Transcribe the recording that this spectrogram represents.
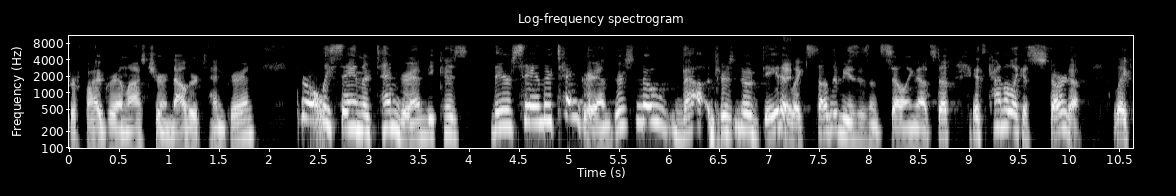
were five grand last year and now they're 10 grand. They're only saying they're 10 grand because they're saying they're 10 grand. There's no val- there's no data. Like Sotheby's isn't selling that stuff. It's kind of like a startup. Like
